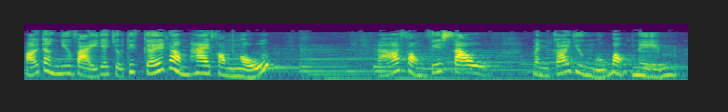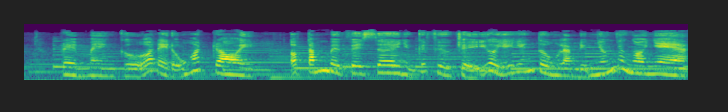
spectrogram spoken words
Mỗi tầng như vậy gia chủ thiết kế gồm hai phòng ngủ. Đó, phòng phía sau. Mình có giường ngủ bọc niệm, rèm màn cửa đầy đủ hết rồi. Ốp tấm PVC những cái phiêu chỉ rồi giấy dán tường làm điểm nhấn cho ngôi nhà.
